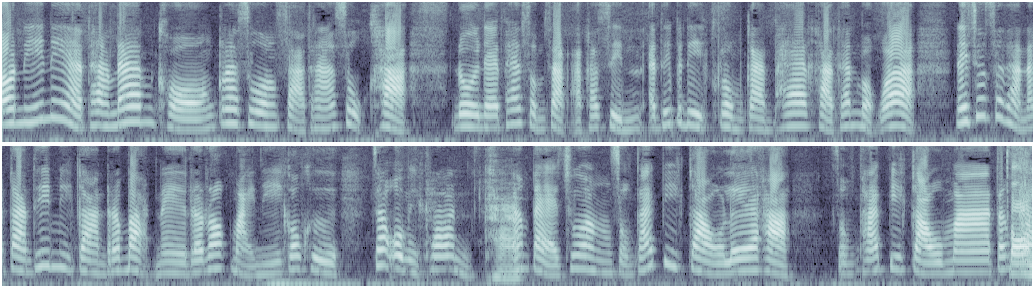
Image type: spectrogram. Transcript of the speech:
ตอนนี้เนี่ยทางด้านของกระทรวงสาธารณสุขค่ะ โดยนายแพทย์สมศักดิ์อักษิณอธิบดีกรมการแพทย์ค่ะ ท่านบอกว่าในช่วงสถานการณ์ที่มีการระบาดในระลอกใหม่นี้ก็คือเจ้าโอมิครอนครับตั้งแต่ช่วงส่งท้ายปีเก่าเลยอะค่ะส่งท้ายปีเก่ามาตั้งต้แต่อน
